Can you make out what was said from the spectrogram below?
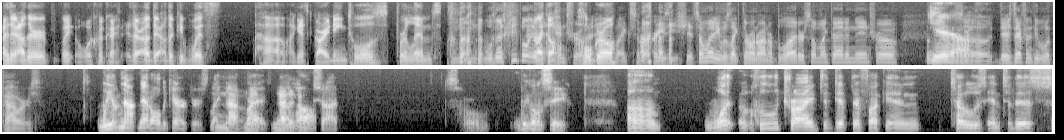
Are there other wait? One quick question: Is there are there other people with, uh, I guess, gardening tools for limbs? Mm, well, there's people in Like the a intro hoe that have, girl? like some crazy shit. Somebody was like throwing around her blood or something like that in the intro. Yeah, So there's definitely people with powers. we have not met all the characters, like No. not by, Not- by not a long all. shot. So we're gonna see. Um, what? Who tried to dip their fucking toes into this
